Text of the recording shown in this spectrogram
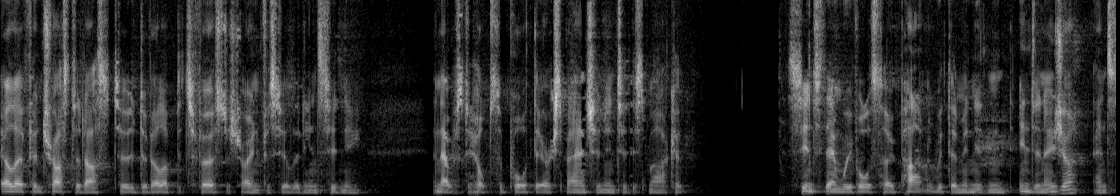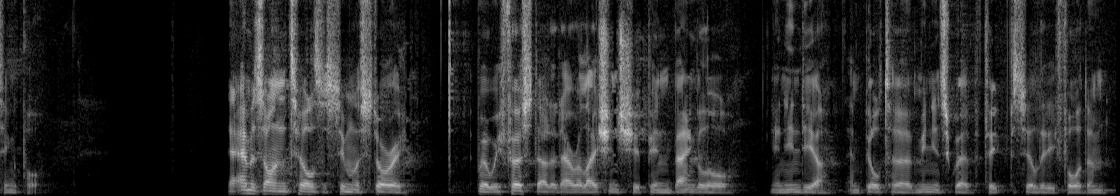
LF entrusted us to develop its first Australian facility in Sydney, and that was to help support their expansion into this market. Since then, we've also partnered with them in Indonesia and Singapore. Now, Amazon tells a similar story, where we first started our relationship in Bangalore, in India, and built a million square feet facility for them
